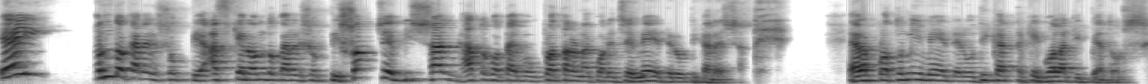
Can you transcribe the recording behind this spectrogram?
এই অন্ধকারের শক্তি, আজকের অন্ধকারের শক্তি সবচেয়ে বিশ্বাসঘাতকতা এবং প্রতারণা করেছে মেয়েদের অধিকারের সাথে। এরা প্রথমেই মেয়েদের অধিকারটাকে গলা টিপিয়া ধরছে।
